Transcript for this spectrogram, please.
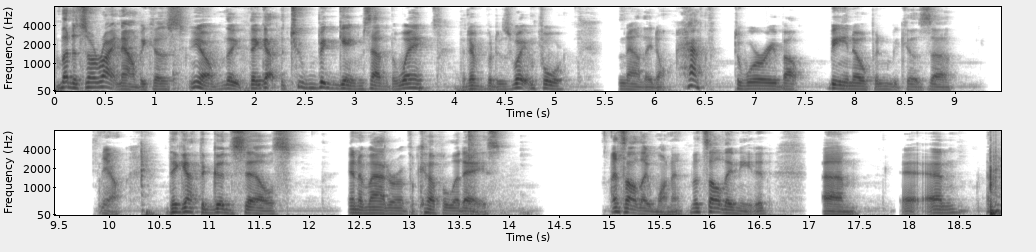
But it's alright now because, you know, they, they got the two big games out of the way that everybody was waiting for. Now they don't have to worry about being open because, uh, you know, they got the good sales in a matter of a couple of days. That's all they wanted. That's all they needed. Um, and, and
